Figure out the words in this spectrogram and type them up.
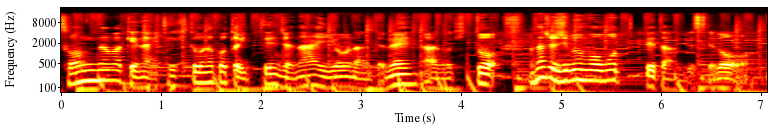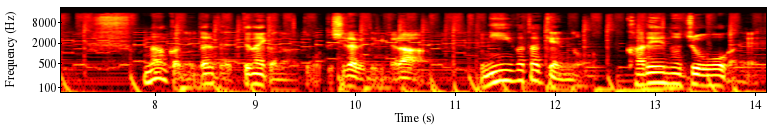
そんなわけない。適当なこと言ってんじゃないよ、なんてね。あの、きっと、最初自分も思ってたんですけど、なんかね、誰かやってないかなと思って調べてみたら、新潟県のカレーの女王がね、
